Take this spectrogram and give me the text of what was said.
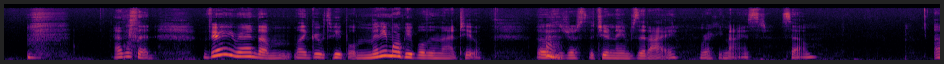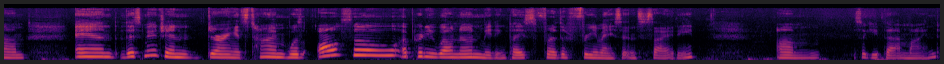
As I said, very random like group of people. Many more people than that too. Those are just the two names that I recognized. So, um, and this mansion during its time was also a pretty well-known meeting place for the Freemason Society. Um, so keep that in mind.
